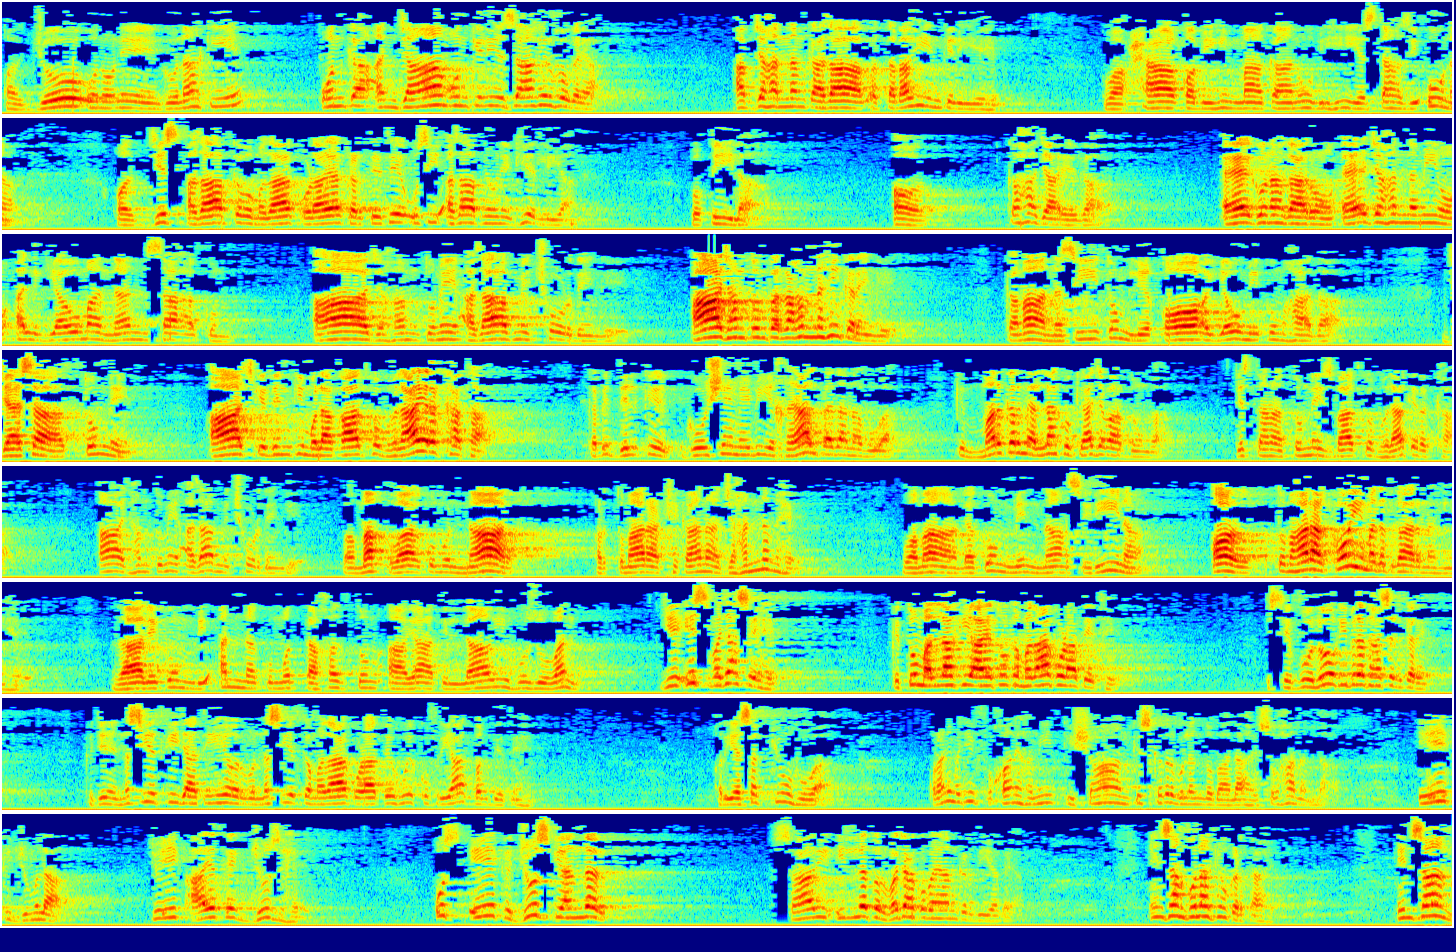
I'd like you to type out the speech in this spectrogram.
اور جو انہوں نے گناہ کیے، ان کا انجام ان کے لیے ظاہر ہو گیا۔ اب جہنم کا عذاب اور تباہی ان کے لیے ہے۔ وہ بھی ماں کانو بھی اور جس عذاب کا وہ مذاق اڑایا کرتے تھے، اسی عذاب نے انہیں گھیر لیا۔ وہ قیلا اور کہا جائے گا، اے گناگاروں اے جہنمیوں الوما نن سا آج ہم تمہیں عذاب میں چھوڑ دیں گے۔ آج ہم تم پر رحم نہیں کریں گے۔ کما نسی تم لقو یوم کم جیسا تم نے آج کے دن کی ملاقات کو بھلائے رکھا تھا، کبھی دل کے گوشے میں بھی یہ خیال پیدا نہ ہوا کہ مر کر میں اللہ کو کیا جواب دوں گا۔ جس طرح تم نے اس بات کو بھلا کے رکھا، آج ہم تمہیں عذاب میں چھوڑ دیں گے۔ کم النار اور تمہارا ٹھکانہ جہنم ہے۔ وما لکم من ناصرینا اور تمہارا کوئی مددگار نہیں ہے۔ ذالکم بانکم اتخذتم آیات اللہ حضوا یہ اس وجہ سے ہے کہ تم اللہ کی آیتوں کا مذاق اڑاتے تھے۔ اس سے وہ لوگ عبرت حاصل کریں کہ جنہیں نصیحت کی جاتی ہے اور وہ نصیحت کا مذاق اڑاتے ہوئے کفریات بک دیتے ہیں۔ اور یہ ایسا کیوں ہوا؟ قرآن مجید فقان حمید کی شان کس قدر بلند و بالا ہے؟ سبحان اللہ۔ ایک جملہ، جو ایک آیت کا ایک جز ہے، اس ایک جز کے اندر ساری علت اور وجہ کو بیان کر دیا گیا۔ انسان گناہ کیوں کرتا ہے؟ انسان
